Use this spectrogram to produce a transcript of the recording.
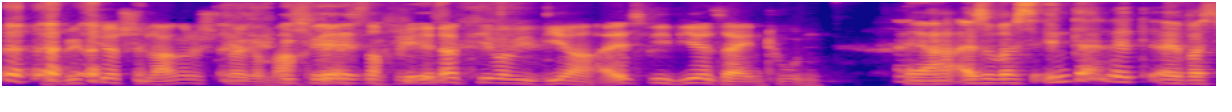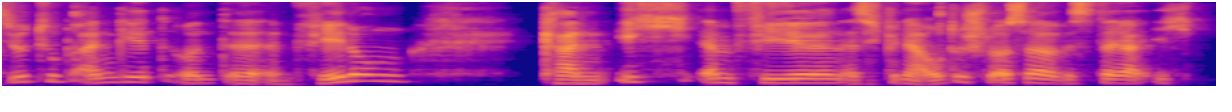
Der Mixi hat schon lange nicht mehr gemacht. Ich Der weiß, ist noch viel inaktiver wie wir, als wie wir sein tun. Ja, also was Internet, äh, was YouTube angeht und äh, Empfehlungen, kann ich empfehlen, also ich bin ja Autoschlosser, wisst ihr ja, ich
